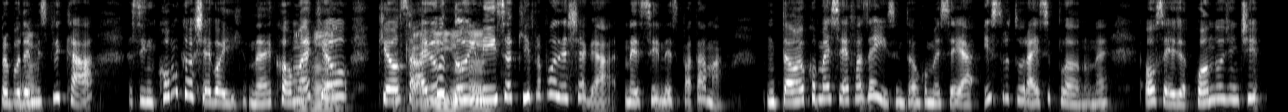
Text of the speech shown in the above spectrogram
Pra poder Ah. me explicar, assim, como que eu chego aí, né? Como é que eu, que eu Que saio caminho, do né? início aqui pra poder chegar nesse, nesse patamar. Então eu comecei a fazer isso. Então eu comecei a estruturar esse plano, né? Ou seja, quando a gente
